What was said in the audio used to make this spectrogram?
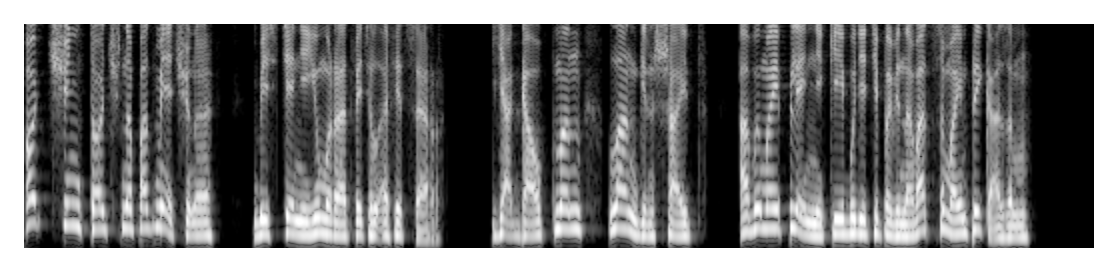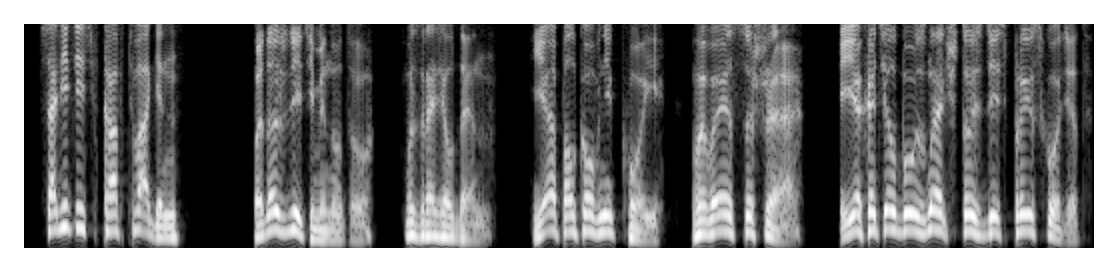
«Очень точно подмечено», — без тени юмора ответил офицер. «Я Гауптман Лангеншайд, а вы мои пленники и будете повиноваться моим приказам. Садитесь в Крафтваген». «Подождите минуту», — возразил Дэн. «Я полковник Кой, ВВС США, и я хотел бы узнать, что здесь происходит».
